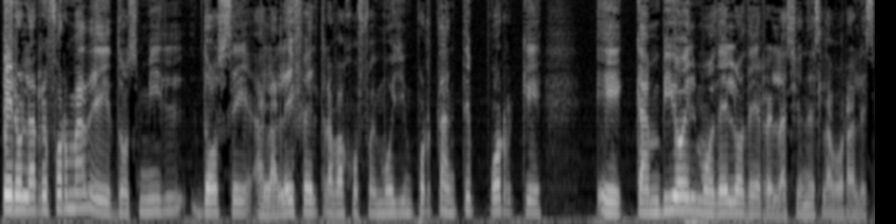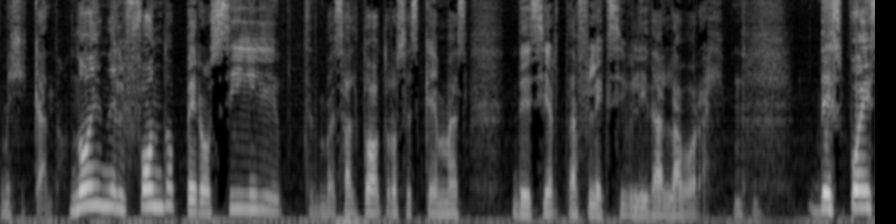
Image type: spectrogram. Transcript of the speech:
pero la reforma de 2012 a la ley federal del trabajo fue muy importante porque eh, cambió el modelo de relaciones laborales mexicano. No en el fondo, pero sí saltó a otros esquemas de cierta flexibilidad laboral. Después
